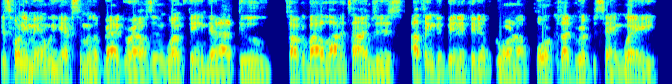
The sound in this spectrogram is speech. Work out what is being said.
It's funny, man. We have similar backgrounds, and one thing that I do talk about a lot of times is I think the benefit of growing up poor, because I grew up the same way.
